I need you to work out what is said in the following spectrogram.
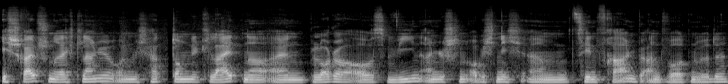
Ich schreibe schon recht lange und mich hat Dominik Leitner, ein Blogger aus Wien, angeschrieben, ob ich nicht ähm, zehn Fragen beantworten würde.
